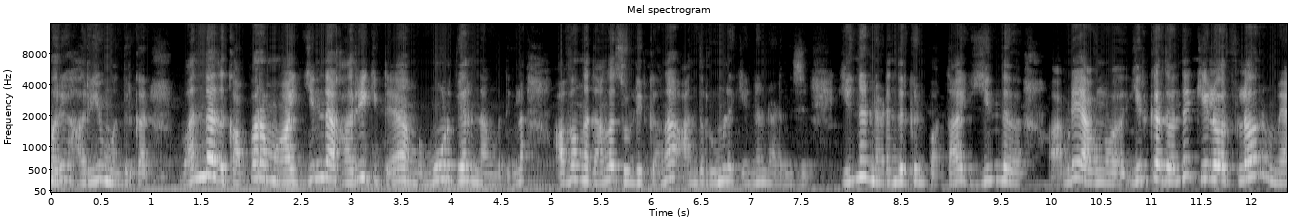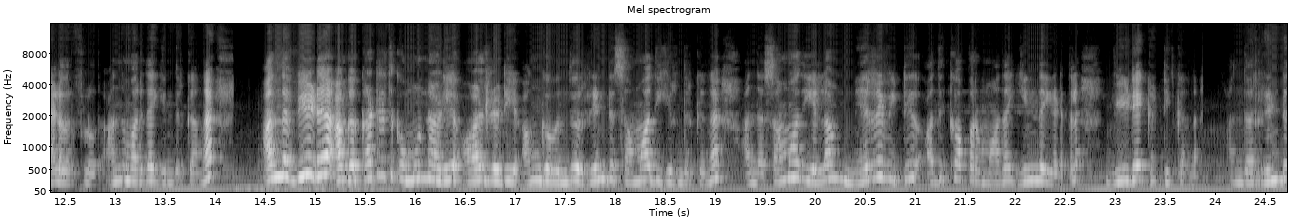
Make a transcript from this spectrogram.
மாதிரி ஹரியும் வந்திருக்காரு. வந்ததுக்கு அப்புறமா இந்த ஹரி கிட்ட அங்கே மூணு பேர் இருந்தாங்க பார்த்தீங்களா அவங்க தாங்க சொல்லியிருக்காங்க. அந்த ரூமில் என்ன நடந்துச்சு? என்ன நடந்திருக்குன்னு பார்த்தா இந்த அப்படியே அவங்க இருக்கிறது வந்து கீழே ஒரு ஃப்ளோர் மேலே ஒரு ஃப்ளோர் அந்த மாதிரி தான் இருந்திருக்காங்க. அந்த வீடு அங்கே கட்டுறதுக்கு முன்னாடி ஆல்ரெடி அங்கே வந்து ரெண்டு சமாதி இருந்திருக்குங்க. அந்த சமாதி எல்லாம் நிறவிட்டு அதுக்கப்புறமா தான் இந்த இடத்துல வீடே கட்டியிருக்காங்க. அந்த ரெண்டு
